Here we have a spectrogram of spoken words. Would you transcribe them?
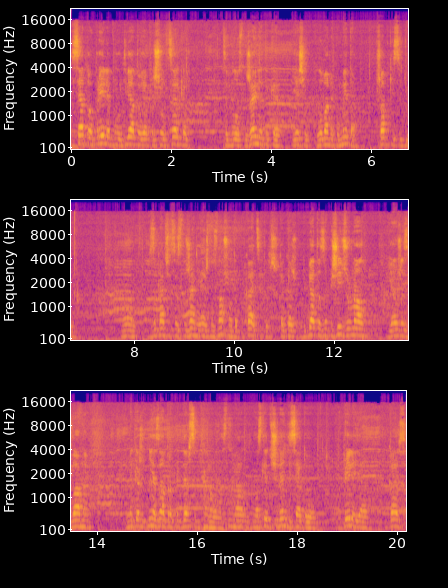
10 апреля було, 9 я прийшов в церкву. Це було служення таке. Я ще голова не помита, в шапці сидю. От. Закінчується служення, я ж не знав, що треба покатися. Так що так кажу, ребята, запишіть журнал, я вже з вами. Вони кажуть, ні, завтра прийдеш На, на, на слідчий день, 10 апреля, я покаюся.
